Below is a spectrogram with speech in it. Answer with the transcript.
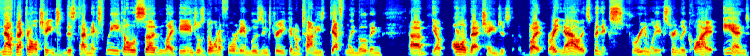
now that could all change this time next week. All of a sudden, like the Angels go on a four game losing streak, and Ohtani's definitely moving. Um, you know, all of that changes. But right now, it's been extremely, extremely quiet. And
